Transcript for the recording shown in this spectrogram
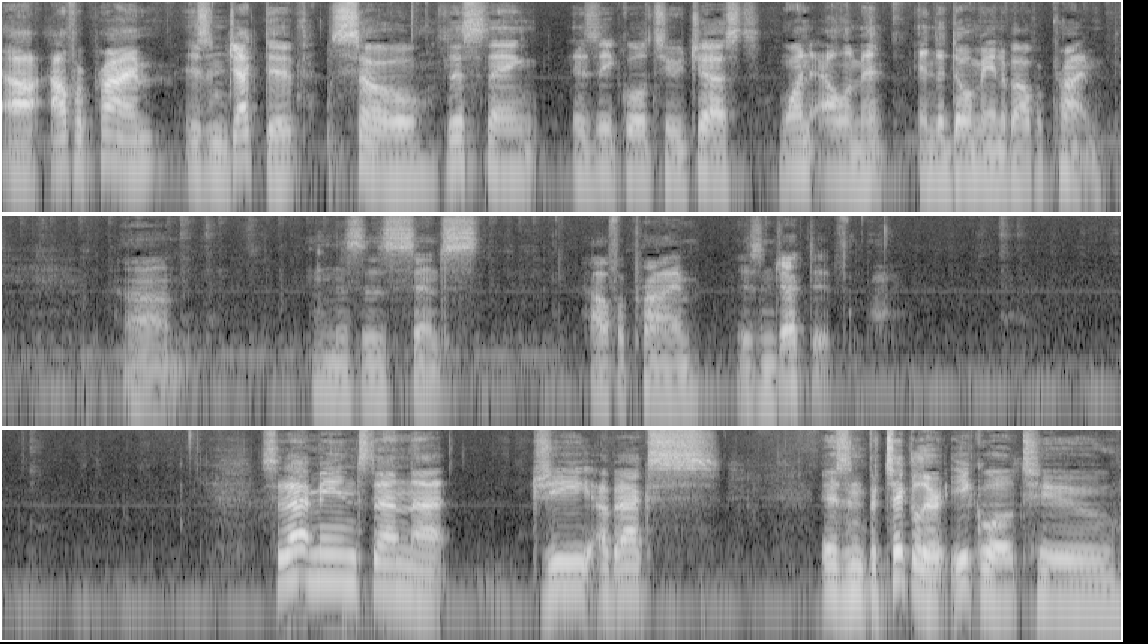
Uh, alpha prime is injective, so this thing is equal to just one element in the domain of alpha prime. Um, and this is since alpha prime is injective. So that means then that g of x is in particular equal to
